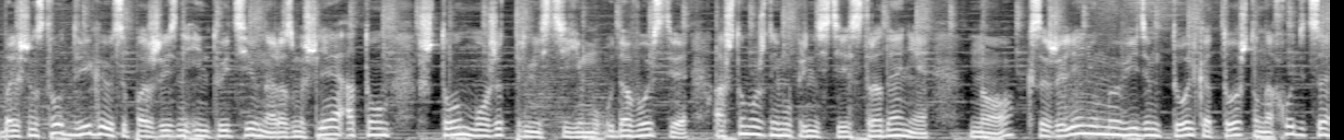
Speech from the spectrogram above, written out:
Большинство двигаются по жизни интуитивно, размышляя о том, что может принести ему удовольствие, а что может ему принести страдания. Но, к сожалению, мы видим только то, что находится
